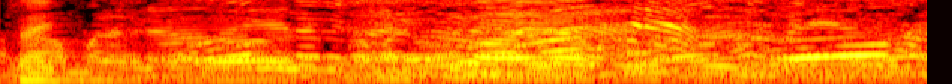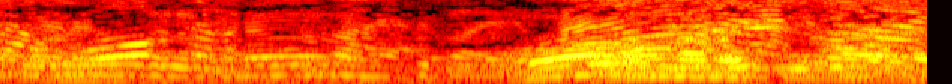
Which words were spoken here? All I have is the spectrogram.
அண்ணாமலை இருக்காரோ நம சிவாய ஓம் நம சிவாய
